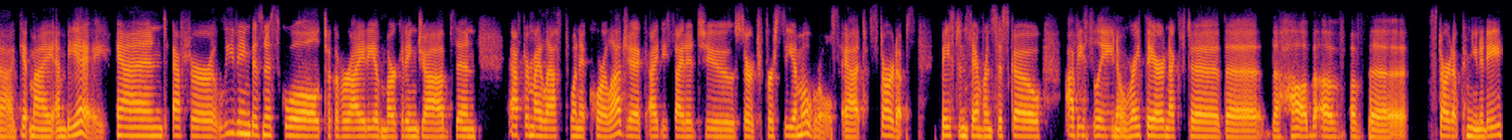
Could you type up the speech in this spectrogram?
uh, get my MBA. And after leaving business school, took a variety of marketing jobs. And after my last one at CoreLogic, I decided to search for CMO roles at startups based in San Francisco. Obviously, you know, right there next to the the hub of of the startup community,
